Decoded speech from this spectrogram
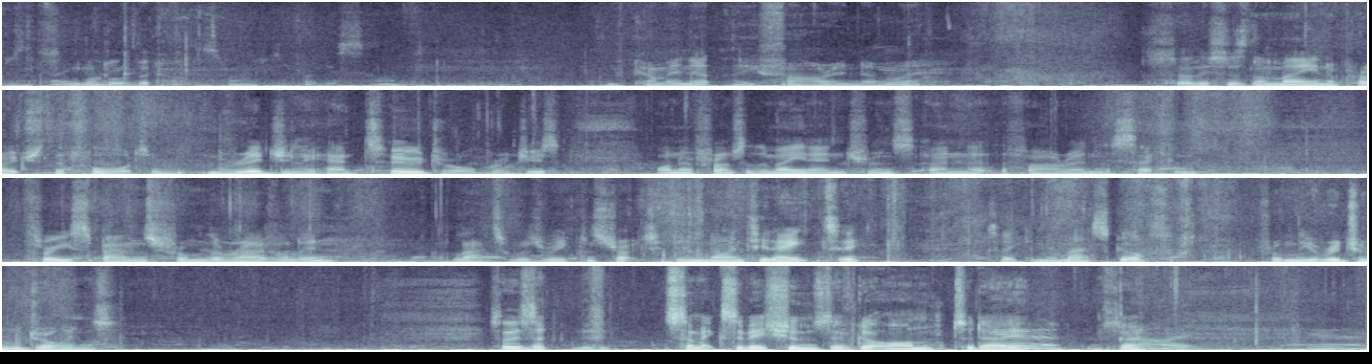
That's the model of it. That's right, to put this on. We've come in at the far end, haven't we? So this is the main approach to the fort. It Originally had two drawbridges, one in front of the main entrance and at the far end the second three spans from the Ravelin. The latter was reconstructed in 1980, taking the mask off from the original drawings. So there's a, some exhibitions they've got on today. Yeah, that's so right. Yeah.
